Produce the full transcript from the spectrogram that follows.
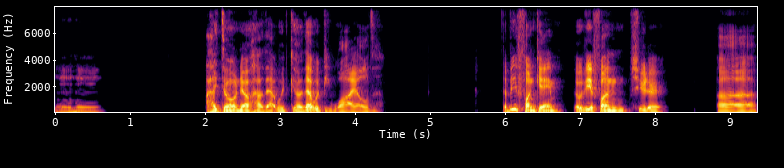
Mhm. I don't know how that would go. That would be wild. That'd be a fun game. That would be a fun shooter. Uh,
